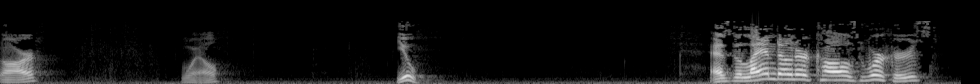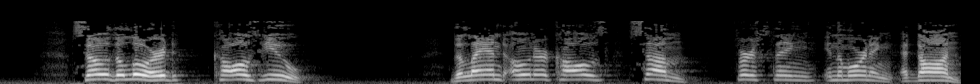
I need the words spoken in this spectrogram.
are, well, you. As the landowner calls workers, so the Lord calls you. The landowner calls some first thing in the morning at dawn,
